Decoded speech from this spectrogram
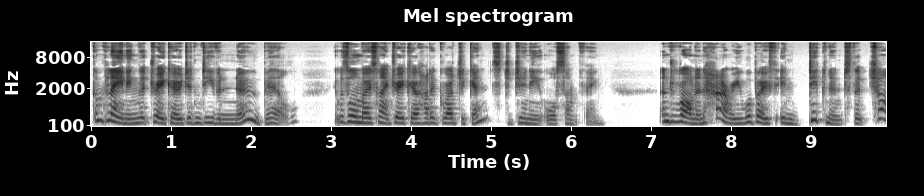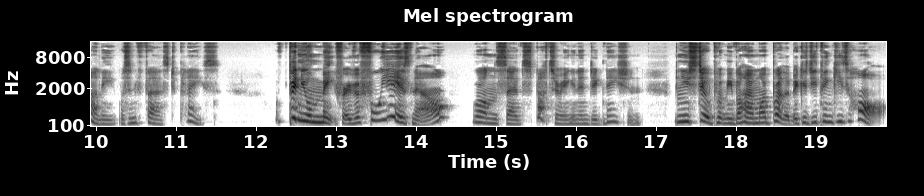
complaining that Draco didn't even know Bill. It was almost like Draco had a grudge against Ginny or something. And Ron and Harry were both indignant that Charlie was in first place. I've been your mate for over four years now, Ron said, sputtering in indignation. And you still put me behind my brother because you think he's hot.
